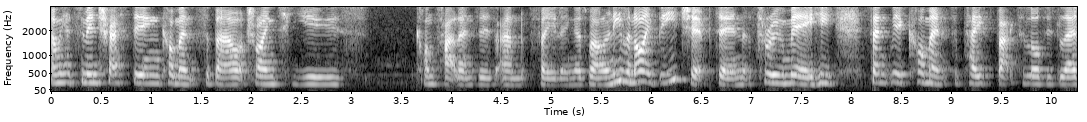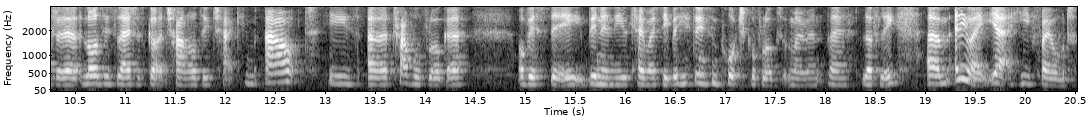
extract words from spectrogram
And we had some interesting comments about trying to use contact lenses and failing as well. And even IB chipped in through me. He sent me a comment to paste back to Loz's Leisure. Loz's Leisure's got a channel, do check him out. He's a travel vlogger obviously been in the UK mostly, but he's doing some Portugal vlogs at the moment. They're lovely. Um, anyway, yeah, he failed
